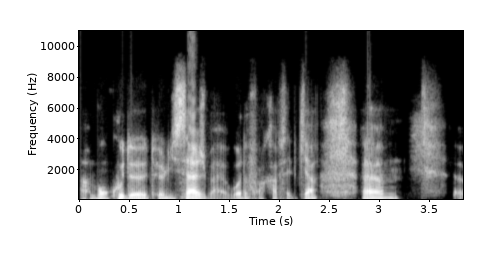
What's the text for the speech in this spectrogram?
un bon coup de, de lissage, bah, World of Warcraft c'est le cas. Euh, euh,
